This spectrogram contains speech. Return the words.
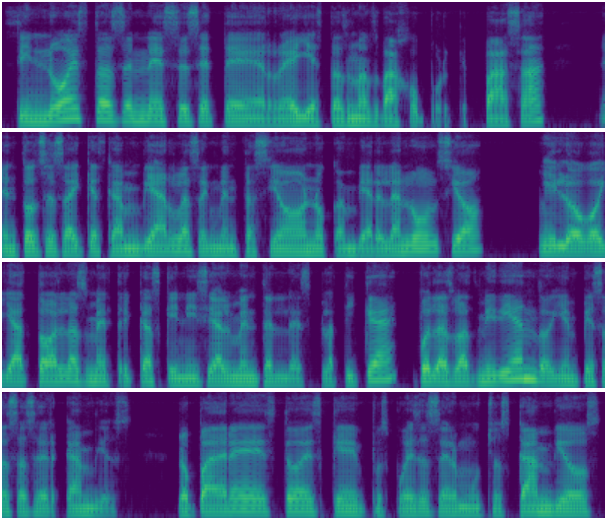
Si no estás en ese CTR y estás más bajo, porque pasa, entonces hay que cambiar la segmentación o cambiar el anuncio. Y luego ya todas las métricas que inicialmente les platiqué, pues las vas midiendo y empiezas a hacer cambios. Lo padre de esto es que pues puedes hacer muchos cambios,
